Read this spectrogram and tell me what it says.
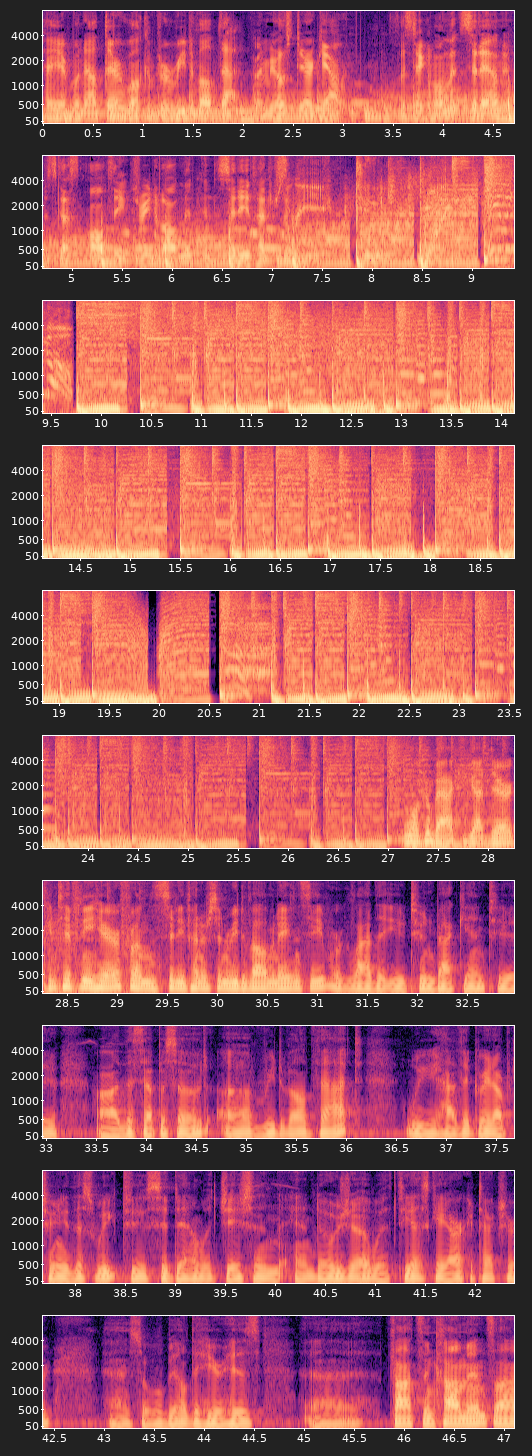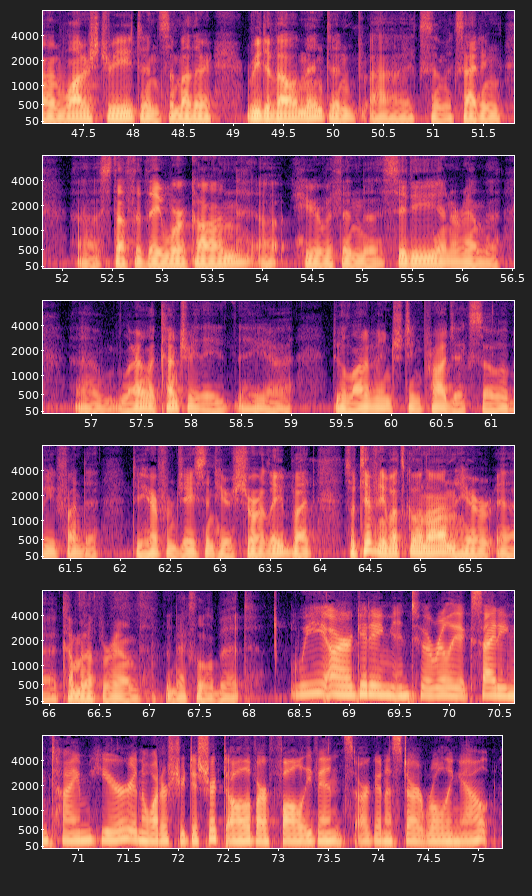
Hey everyone out there, welcome to Redevelop That. I'm your host, Derek Allen. Let's take a moment, sit down, and discuss all things redevelopment in the city of Henderson. Three, two, one. Welcome back. You got Derek and Tiffany here from the City of Henderson Redevelopment Agency. We're glad that you tuned back in to uh, this episode of Redevelop That. We had the great opportunity this week to sit down with Jason Andoscia with TSK Architecture. Uh, so we'll be able to hear his uh, thoughts and comments on Water Street and some other redevelopment and uh, some exciting uh, stuff that they work on uh, here within the city and around the um, around the country. They they uh, do a lot of interesting projects, so it'll be fun to to hear from Jason here shortly. But so Tiffany, what's going on here uh, coming up around the next little bit? We are getting into a really exciting time here in the Water Street District. All of our fall events are going to start rolling out.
